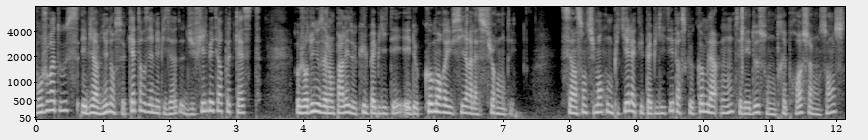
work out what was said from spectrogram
Bonjour à tous et bienvenue dans ce quatorzième épisode du Feel Better Podcast. Aujourd'hui nous allons parler de culpabilité et de comment réussir à la surmonter. C'est un sentiment compliqué la culpabilité parce que comme la honte, et les deux sont très proches à mon sens,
